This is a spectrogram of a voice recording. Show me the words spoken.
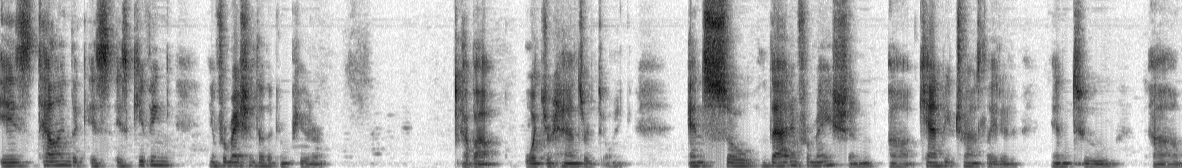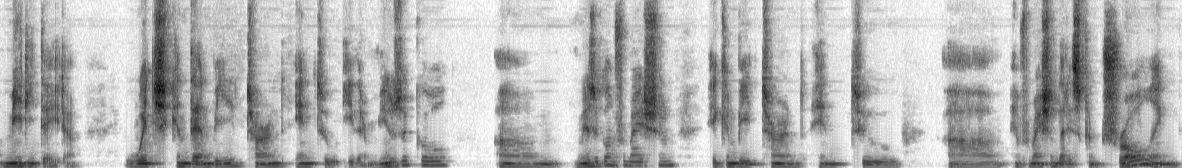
is telling the is is giving information to the computer about what your hands are doing. And so that information uh, can be translated into uh, MIDI data, which can then be turned into either musical um, musical information. It can be turned into um, information that is controlling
